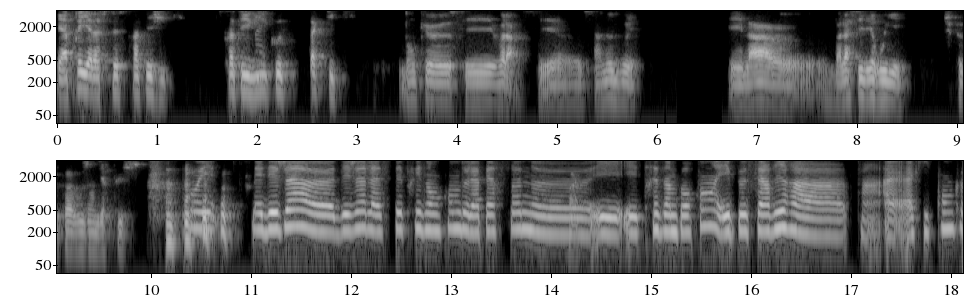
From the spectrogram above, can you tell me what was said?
Et après, il y a l'aspect stratégique, stratégico-tactique. Donc, euh, c'est voilà, euh, c'est un autre volet. Et là, euh, bah là c'est verrouillé. Je ne peux pas vous en dire plus. oui, mais déjà, déjà l'aspect prise en compte de la personne est, très important et peut servir à, à, quiconque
